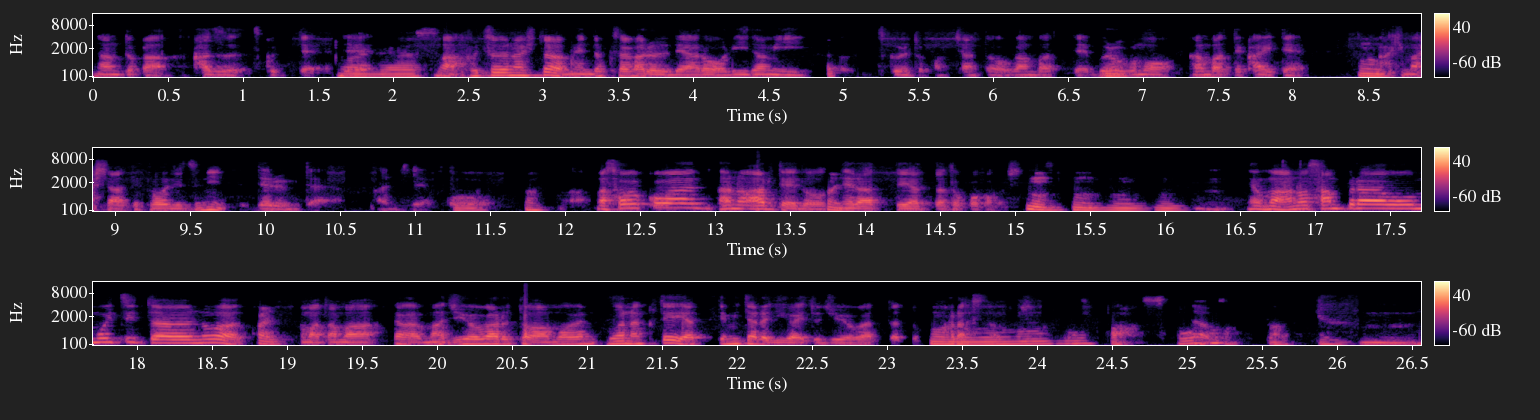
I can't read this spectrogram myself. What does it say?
なんとか数作って、で、えーまあ普通の人はめんどくさがるであろうリードミーを作るとかもちゃんと頑張って、ブログも頑張って書いて、うん。書きましたって当日に出るみたいな感じで、こうう。んまあそこはあのある程度狙ってやったとこかもしれない。うんうんうんうん。うん。でもまああのサンプラーを思いついたのははい。たまたま、だからまあ需要があるとは思わなくてやってみたら意外と需要があったと。こからスタートしてうんあ、そうだった。うん。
